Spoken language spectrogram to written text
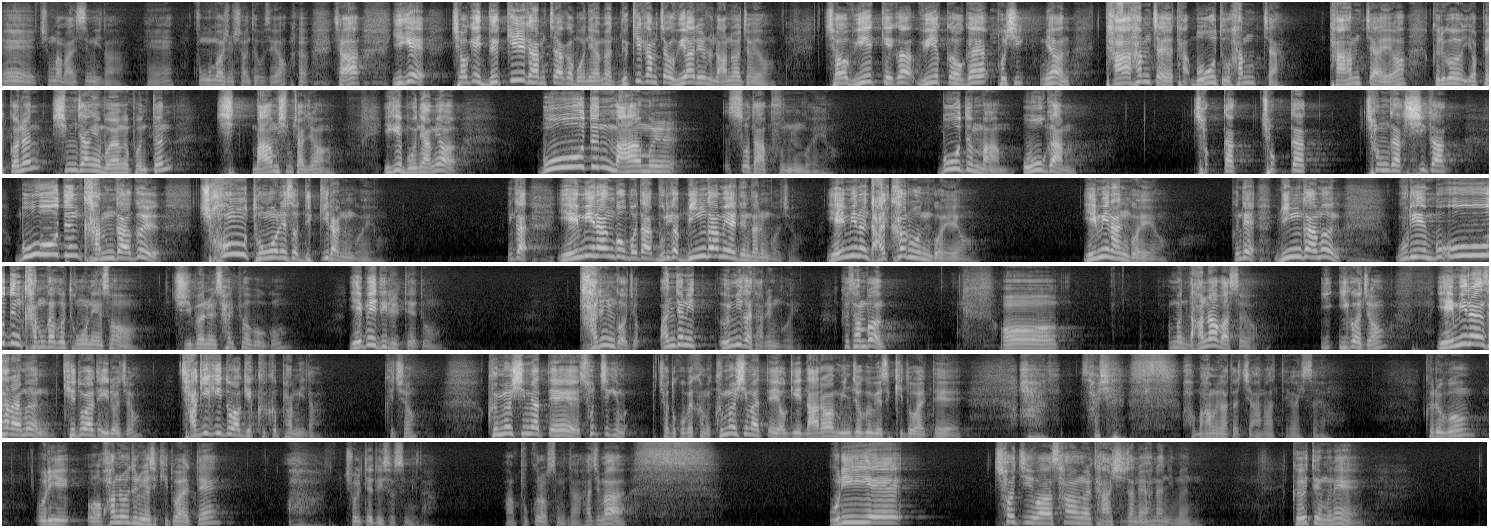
예, 정말 많습니다. 예, 궁금하시면 저한테 오세요. 자, 이게 저게 느낄 감자가 뭐냐면 느낄 감자가 위아래로 나눠져요. 저 위에 게가 위에 거가 보시면 다 함자예요. 다 모두 함자. 다 함자예요. 그리고 옆에 거는 심장의 모양을 본뜬 시- 마음 심자죠. 이게 뭐냐면 모든 마음을 쏟아 부는 거예요. 모든 마음, 오감, 촉각, 촉각, 청각, 시각 모든 감각을 총 동원해서 느끼라는 거예요. 그러니까 예민한 것보다 우리가 민감해야 된다는 거죠. 예민은 날카로운 거예요. 예민한 거예요. 근데 민감은 우리의 모든 감각을 동원해서 주변을 살펴보고 예배 드릴 때도 다른 거죠. 완전히 의미가 다른 거예요. 그래서 한번 어 한번 나눠봤어요. 이, 이거죠. 예민한 사람은 기도할 때 이러죠. 자기 기도하기 급급합니다. 그렇죠? 금요 심야 때 솔직히 저도 고백하면 금요 심야 때 여기 나라와 민족을 위해서 기도할 때 아, 사실 아, 마음이 와닿지 않았을 때가 있어요. 그리고 우리 어, 환우들 위해서 기도할 때 아, 좋을 때도 있었습니다. 아, 부끄럽습니다. 하지만 우리의 처지와 상황을 다 아시잖아요, 하나님은. 그렇기 때문에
